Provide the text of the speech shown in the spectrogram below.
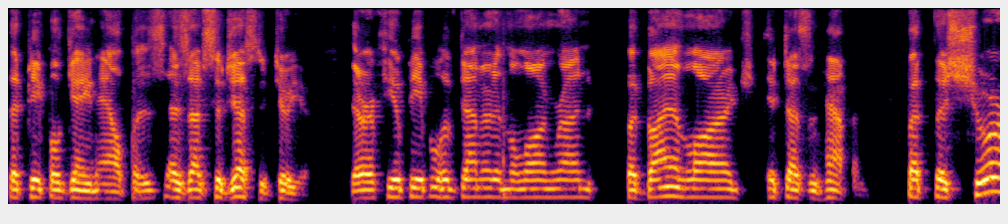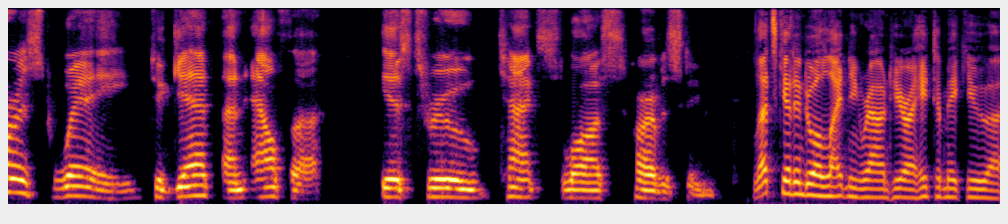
that people gain alphas, as I've suggested to you. There are a few people who've done it in the long run, but by and large, it doesn't happen. But the surest way to get an alpha is through tax loss harvesting. Let's get into a lightning round here. I hate to make you uh,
